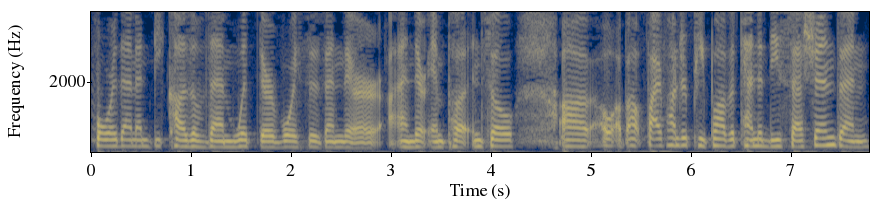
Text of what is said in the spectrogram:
for them and because of them with their voices and their and their input. And so uh, about 500 people have attended these sessions and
